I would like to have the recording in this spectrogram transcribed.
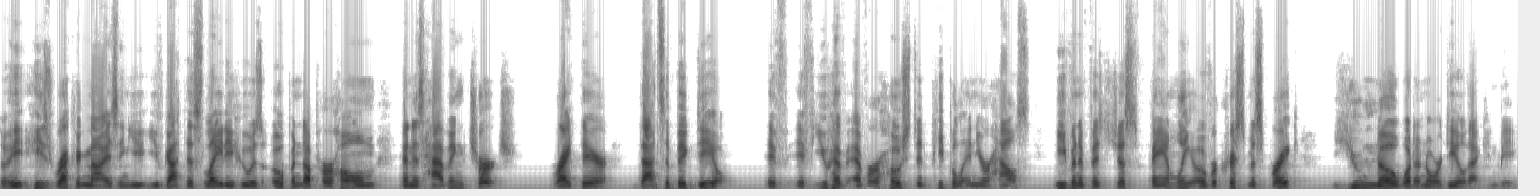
So he, he's recognizing you, you've got this lady who has opened up her home and is having church right there. That's a big deal. If, if you have ever hosted people in your house, even if it's just family over Christmas break, you know what an ordeal that can be.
